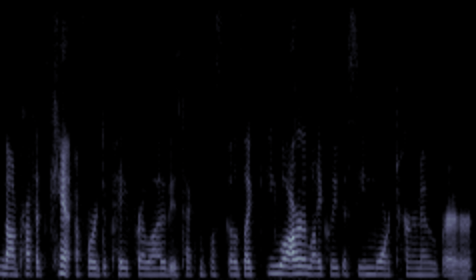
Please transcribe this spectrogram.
nonprofits can't afford to pay for a lot of these technical skills, like you are likely to see more turnover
